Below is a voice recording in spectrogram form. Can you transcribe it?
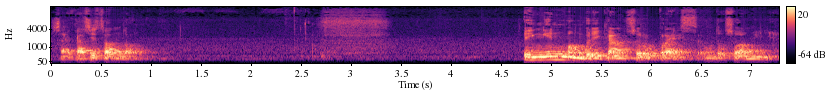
saya kasih contoh. Ingin memberikan surprise untuk suaminya.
